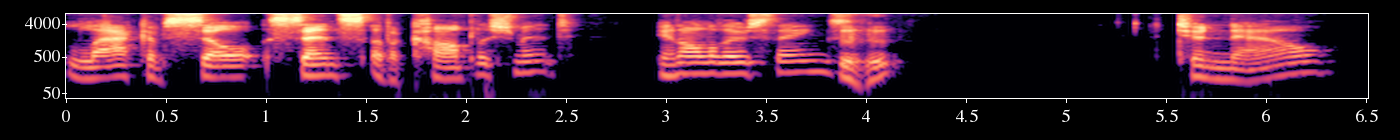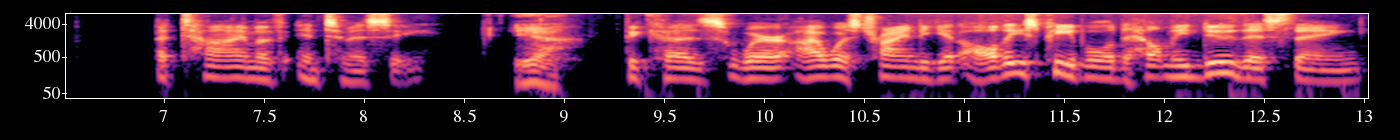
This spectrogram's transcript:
lack of self sense of accomplishment in all of those things Mm-hmm. to now a time of intimacy Yeah. because where I was trying to get all these people to help me do this thing,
